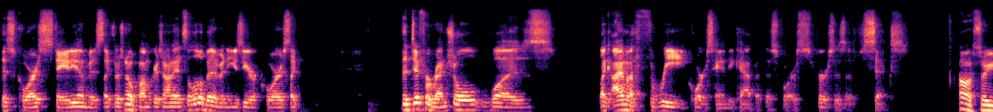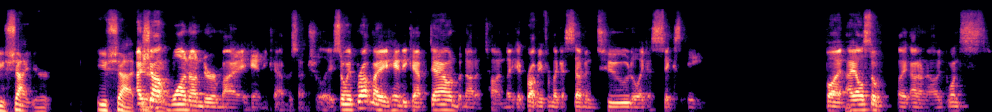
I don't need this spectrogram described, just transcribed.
this course stadium is like there's no bunkers on it. It's a little bit of an easier course. Like the differential was like I'm a three course handicap at this course versus a six. oh so you shot your you shot I your- shot one under my handicap essentially. So it brought my handicap down, but not a ton. Like it brought me from like a seven two to like a six eight. But I also like I don't know, like once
